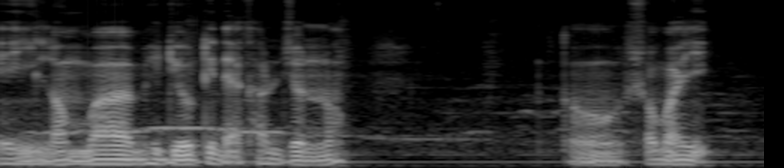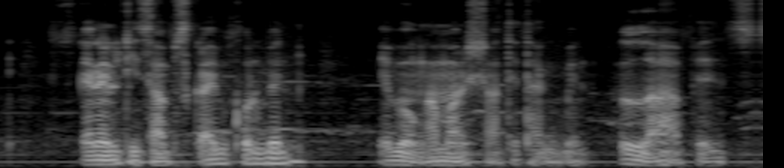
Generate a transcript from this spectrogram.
এই লম্বা ভিডিওটি দেখার জন্য। তো সবাই চ্যানেলটি সাবস্ক্রাইব করবেন এবং আমার সাথে থাকবেন। আল্লাহ হাফেজ।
